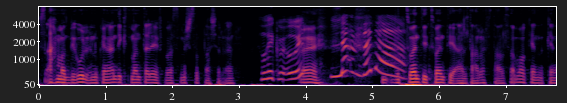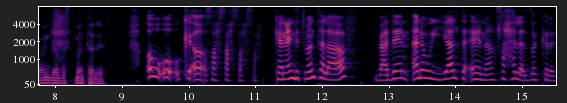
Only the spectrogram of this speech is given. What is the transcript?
بس أحمد بيقول إنه كان عندك 8000 بس مش 16000 هو هيك بيقول؟ إيه. لا بلا. بال 2020 قال تعرفت على سبا وكان كان عندها بس 8000 أو أو أوكي. آه صح صح صح صح. كان عندي 8000 بعدين أنا وياه التقينا صح هلا تذكرت.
